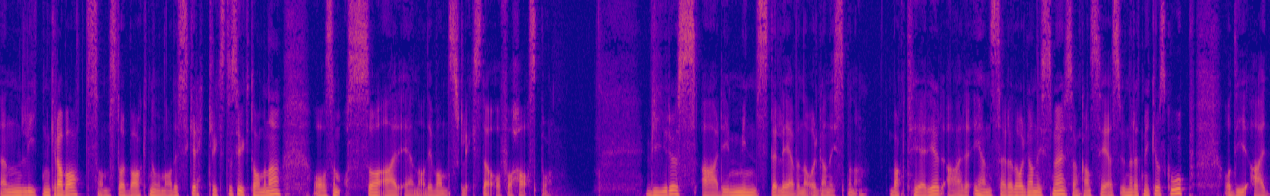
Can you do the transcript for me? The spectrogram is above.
En liten krabat som står bak noen av de skrekkeligste sykdommene, og som også er en av de vanskeligste å få has på. Virus er de minste levende organismene. Bakterier er encellede organismer som kan ses under et mikroskop, og de er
